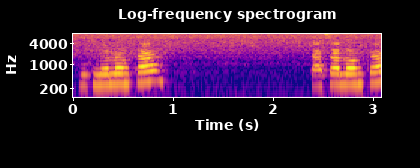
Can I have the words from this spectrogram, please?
শুকনো লঙ্কা, কাঁচা লঙ্কা,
